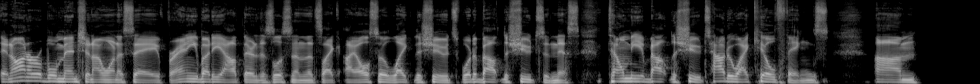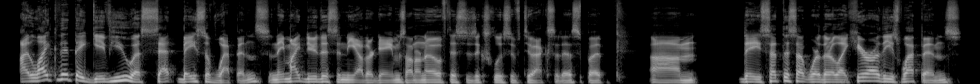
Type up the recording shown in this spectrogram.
an honorable mention I want to say for anybody out there that's listening that's like, I also like the shoots. What about the shoots in this? Tell me about the shoots. How do I kill things? Um, I like that they give you a set base of weapons, and they might do this in the other games. I don't know if this is exclusive to Exodus, but um, they set this up where they're like, here are these weapons,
